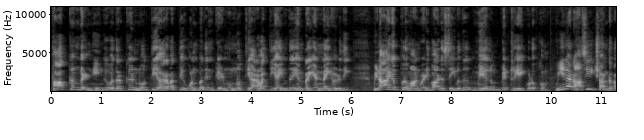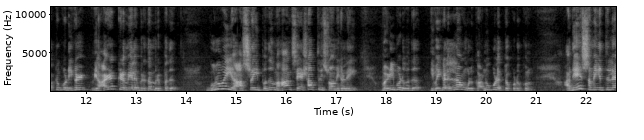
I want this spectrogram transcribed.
தாக்கங்கள் நீங்குவதற்கு நூத்தி அறுபத்தி ஒன்பதின் கீழ் முன்னூத்தி அறுபத்தி ஐந்து என்ற எண்ணை எழுதி விநாயகப் பெருமான் வழிபாடு செய்வது மேலும் வெற்றியை கொடுக்கும். மீன ராசியை சார்ந்த பக்த கொடிகள் வியாழக்கிழமையில விரதம் இருப்பது. குருவை ஆசிரியிப்பது மகான் சேஷாத்ரி சுவாமிகளை வழிபடுவது இவைகளெல்லாம் உங்களுக்கு அனுகூலத்தை கொடுக்கும். அதே சமயத்தில்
